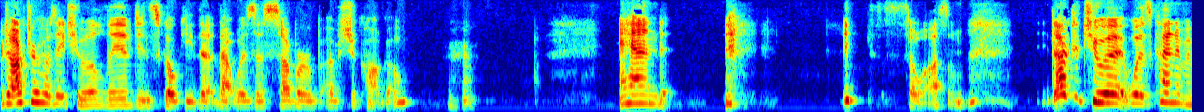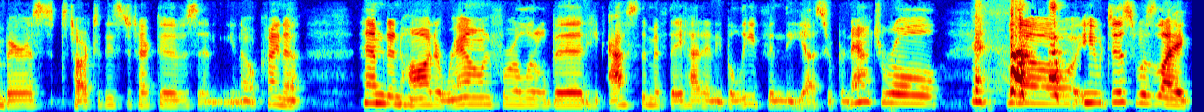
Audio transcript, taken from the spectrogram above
Dr. Jose Chua lived in Skokie, that, that was a suburb of Chicago. Mhm. And so awesome. Dr. Chua was kind of embarrassed to talk to these detectives and, you know, kind of hemmed and hawed around for a little bit. He asked them if they had any belief in the uh, supernatural. You know, he just was like,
